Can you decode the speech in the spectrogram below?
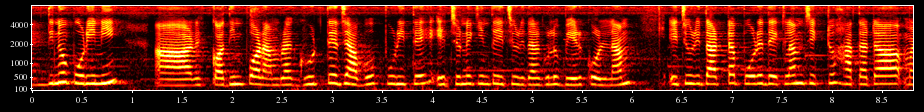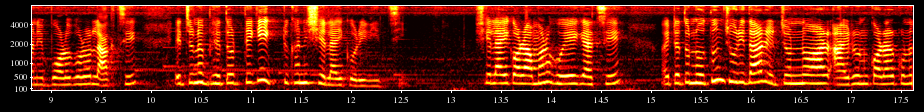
একদিনও পরিনি, আর কদিন পর আমরা ঘুরতে যাব পুরীতে, এর জন্য কিন্তু এই চুড়িদারগুলো বের করলাম। এই চুড়িদারটা পরে দেখলাম যে একটু হাতাটা মানে বড় বড় লাগছে, এর জন্য ভেতর থেকে একটুখানি সেলাই করে নিচ্ছি। সেলাই করা আমার হয়ে গেছে। এটা তো নতুন চুড়িদার, এর জন্য আর আয়রন করার কোনো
